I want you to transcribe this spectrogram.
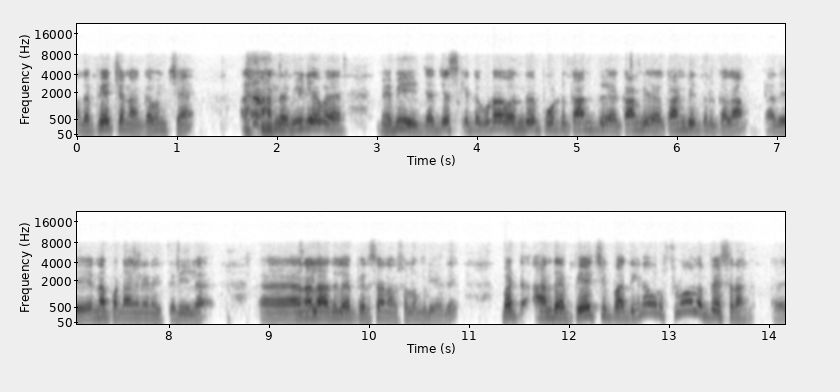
அந்த பேச்சை நான் கவனித்தேன் அந்த வீடியோவை மேபி ஜட்ஜஸ் கிட்ட கூட வந்து போட்டு காமித்து காண்பி காண்பித்திருக்கலாம். அது என்ன பண்ணாங்கன்னு எனக்கு தெரியல. அதனால் அதில் பெருசாக நான் சொல்ல முடியாது. பட் அந்த பேச்சு பார்த்தீங்கன்னா ஒரு ஃப்ளோவில் பேசுகிறாங்க அதை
